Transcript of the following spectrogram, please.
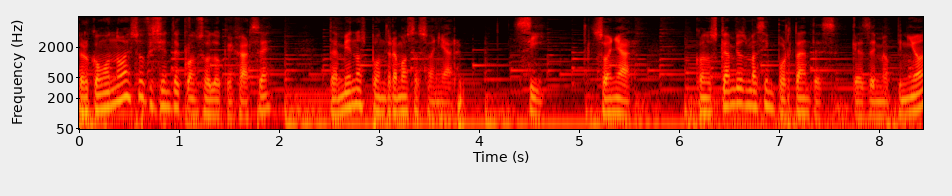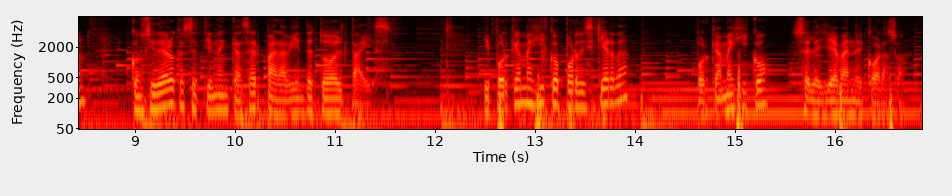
Pero como no es suficiente con solo quejarse, también nos pondremos a soñar. Sí, soñar, con los cambios más importantes que desde mi opinión considero que se tienen que hacer para bien de todo el país. ¿Y por qué México por la izquierda? Porque a México se le lleva en el corazón.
